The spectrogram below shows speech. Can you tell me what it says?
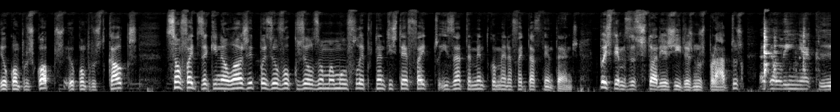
Eu compro os copos, eu compro os decalques, são feitos aqui na loja e depois eu vou cozê-los a uma mufla e, portanto, isto é feito exatamente como era feito há 70 anos. Depois temos as histórias giras nos pratos. A galinha que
